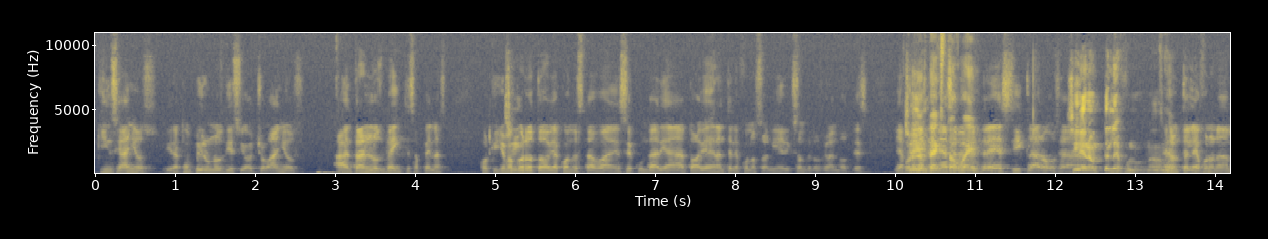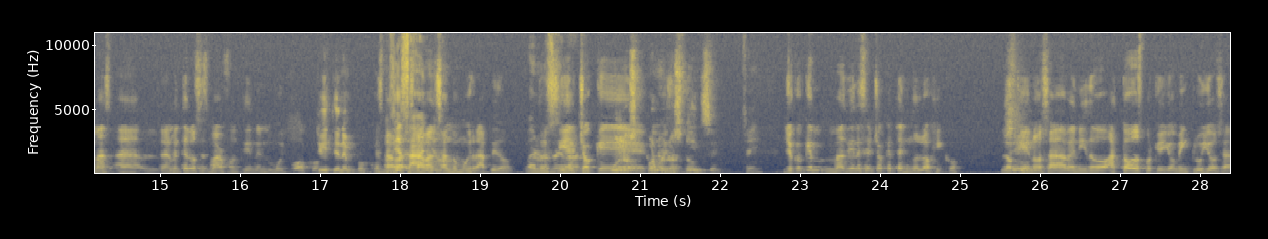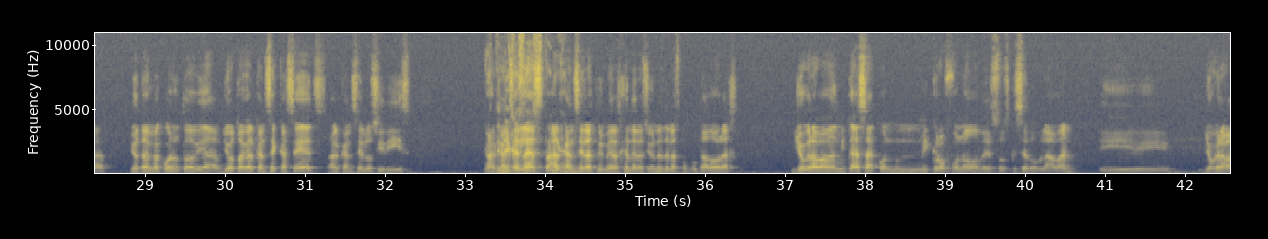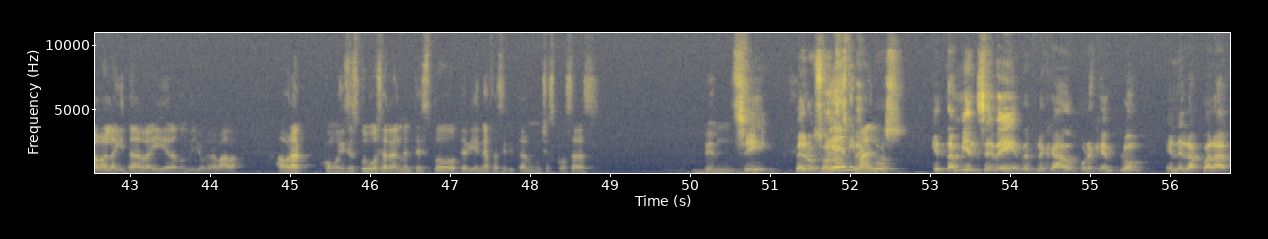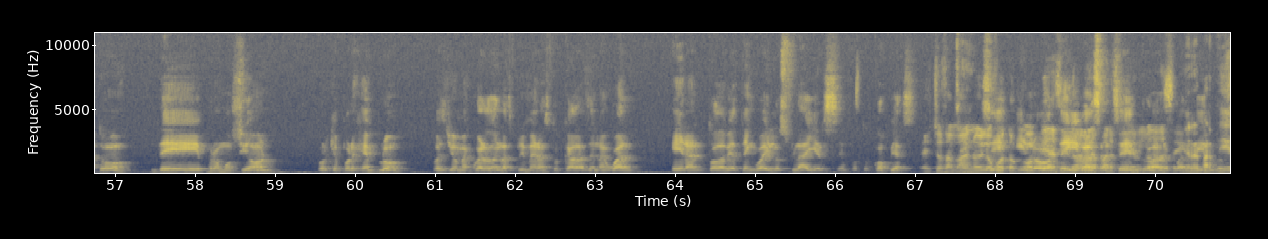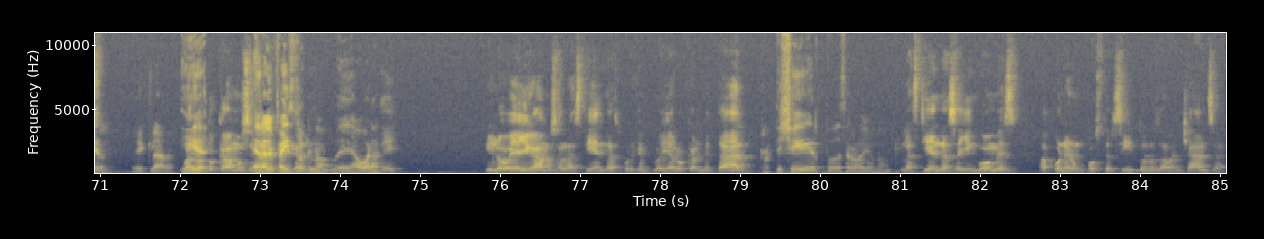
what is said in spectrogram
15 años, irá a cumplir unos 18 años, a entrar en los 20 apenas. Porque yo me Sí. acuerdo todavía cuando estaba en secundaria, todavía eran teléfonos Sony Ericsson de los grandotes. Y apenas tenías texto, güey. MP3, sí, claro, o sea, Sí, era un teléfono, nada era un más. teléfono nada más. Ah, realmente los smartphones tienen muy poco. Sí, tienen poco. Estaba, 10 está años. avanzando muy rápido. Bueno, no Entonces, sé, sí, el choque. unos, por unos tú, 15. Sí. yo creo que más bien es el choque tecnológico lo Sí. que nos ha venido a todos, porque yo me incluyo, o sea, yo también me acuerdo todavía, yo todavía alcancé cassettes, alcancé los CDs, alcancé las, alcancé las primeras generaciones de las computadoras. Yo grababa en mi casa con un micrófono de esos que se doblaban y yo grababa la guitarra y era donde yo grababa. Ahora, como dices tú, o sea, realmente esto te viene a facilitar muchas cosas. bien- Sí, pero son Bien aspectos que también se ve reflejado, por ejemplo, en el aparato de promoción, porque por ejemplo, pues yo me acuerdo de las primeras tocadas de Nahual, eran, todavía tengo ahí los flyers en fotocopias. hechos a Sí. mano y luego Sí, y fotocopias luego y, te luego ibas al centro a repartirlos. sí. Y repartir. Sí, claro. Y Cuando e- tocábamos en era el. Facebook, ¿no? De ahora. Sí. Y luego ya llegábamos a las tiendas, por ejemplo, ya Local Metal, Rock T-shirt, todo ese rollo, ¿no? las tiendas ahí en Gómez a poner un postercito, nos daban chance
